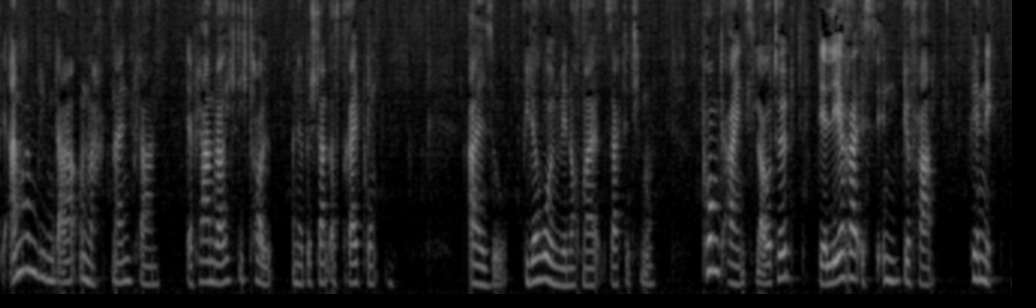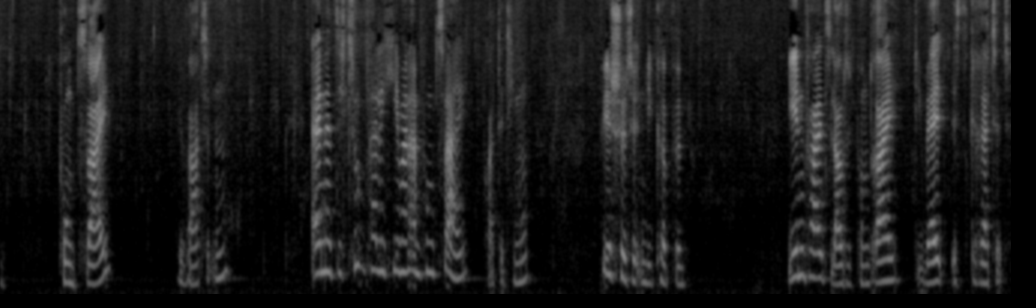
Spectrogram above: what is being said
Wir anderen blieben da und machten einen Plan. Der Plan war richtig toll und er bestand aus drei Punkten. Also, wiederholen wir nochmal, sagte Timo. Punkt 1 lautet, der Lehrer ist in Gefahr. Wir nickten. Punkt 2. Wir warteten. Erinnert sich zufällig jemand an Punkt 2? fragte Timo. Wir schüttelten die Köpfe. Jedenfalls lautet Punkt 3, die Welt ist gerettet.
